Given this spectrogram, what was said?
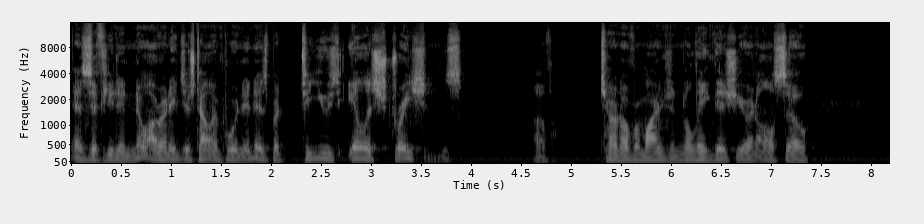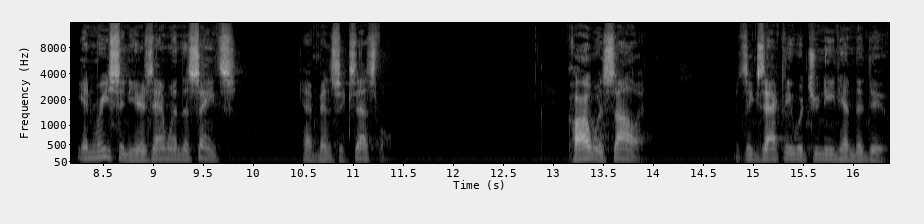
as if you didn't know already just how important it is, but to use illustrations of turnover margin in the league this year and also in recent years and when the Saints have been successful. Carr was solid. It's exactly what you need him to do.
